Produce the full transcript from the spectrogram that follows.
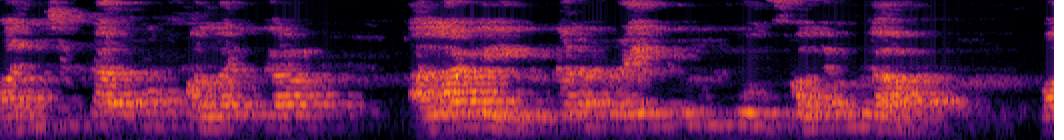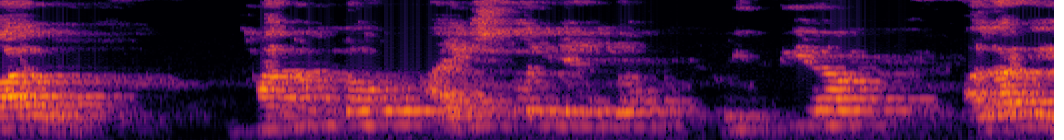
మంచి కర్మ ఫలంగా అలాగే తన ప్రయత్నంకు ఫలంగా వారు ధనంలో ఐశ్వర్యంలో విద్య అలాగే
